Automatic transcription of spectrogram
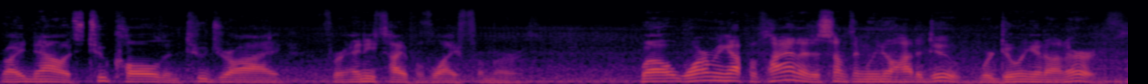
Right now it's too cold and too dry for any type of life from Earth. Well, warming up a planet is something we know how to do. We're doing it on Earth.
